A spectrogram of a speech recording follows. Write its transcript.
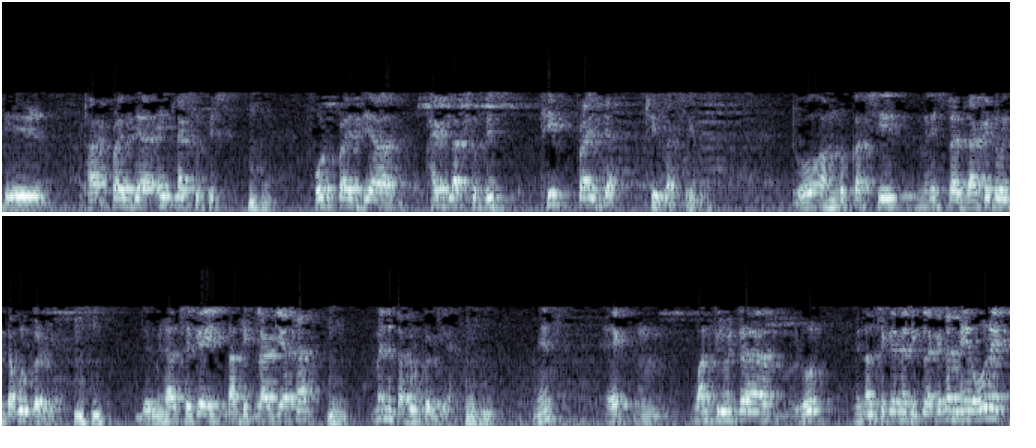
फिर थर्ड प्राइज दिया eight lakh rupees fourth prize दिया five lakh rupees fifth prize दिया थ्री लाख रुपीज़ तो हम लोग का चीफ मिनिस्टर जाके तो डबल कर दिया। जो मीनाल से क्या इतना दिखला गया था मैंने डबल कर दिया। मीन्स एक वन किलोमीटर रोड मीनाल से क्या ने दिखला गया था मैं और एक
